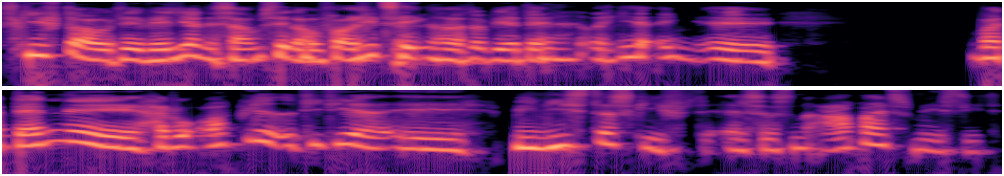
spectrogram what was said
skifter jo, det vælgerne sammensætter jo Folketinget, og der bliver dannet regering. Øh, hvordan øh, har du oplevet de der øh, ministerskift, altså sådan arbejdsmæssigt?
